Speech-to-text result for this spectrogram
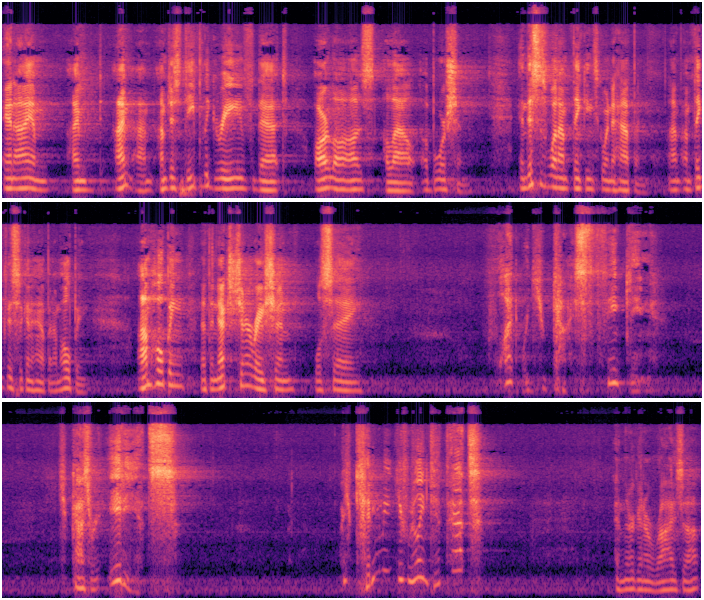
And I am, I'm, I'm, I'm, I'm just deeply grieved that our laws allow abortion. And this is what I'm thinking is going to happen. I'm, I'm thinking this is going to happen. I'm hoping. I'm hoping that the next generation will say, What were you guys thinking? You guys were idiots. Are you kidding me? You really did that? And they're going to rise up.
